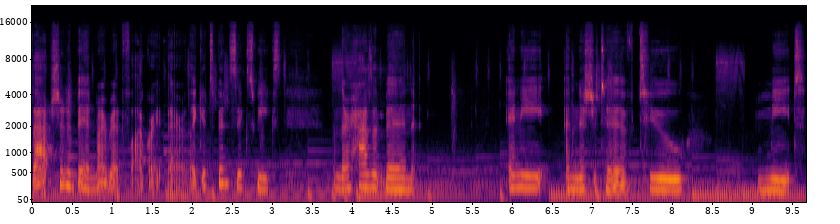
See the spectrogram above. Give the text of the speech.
that should have been my red flag right there. Like it's been six weeks and there hasn't been any initiative to meet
